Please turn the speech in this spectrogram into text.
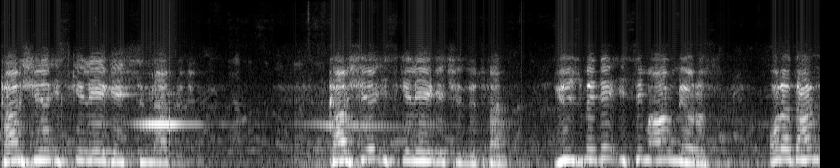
karşıya iskeleye geçsinler lütfen. Karşıya iskeleye geçin lütfen. Yüzmede isim almıyoruz. Oradan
